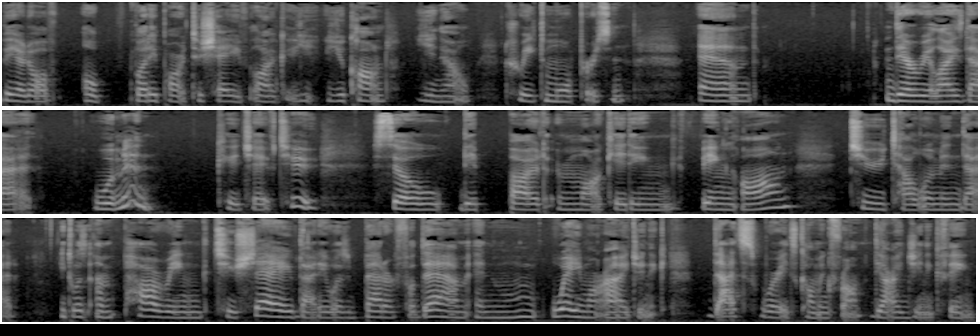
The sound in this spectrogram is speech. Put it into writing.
beard of or body part to shave. Like you, you can't you know create more person. And they realized that women could shave too so they put a marketing thing on to tell women that it was empowering to shave, that it was better for them and way more hygienic. That's where it's coming from, the hygienic thing.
